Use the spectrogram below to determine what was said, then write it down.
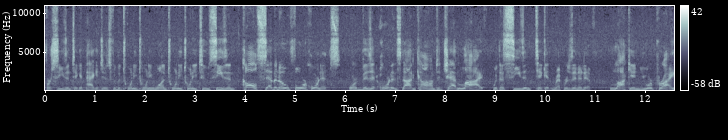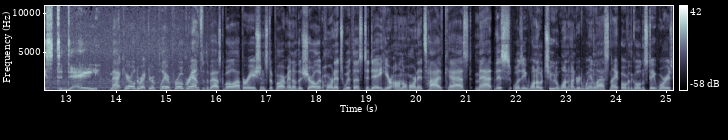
For season ticket packages for the 2021 2022 season, call 704 Hornets or visit Hornets.com to chat live with a season ticket representative. Lock in your price today. Matt Carroll, Director of Player Programs with the Basketball Operations Department of the Charlotte Hornets, with us today here on the Hornets Hivecast. Matt, this was a 102 to 100 win last night over the Golden State Warriors,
